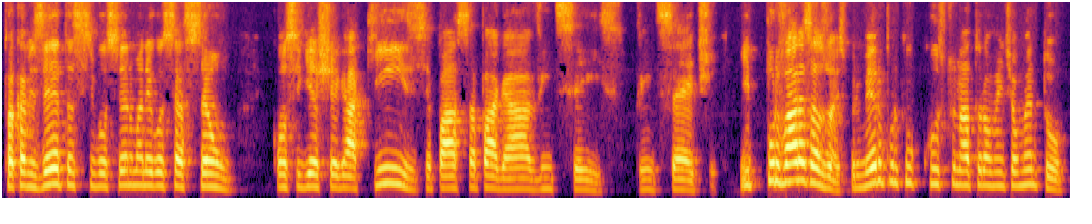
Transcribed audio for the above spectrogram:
Tua camiseta, se você numa negociação conseguia chegar a 15, você passa a pagar 26, 27. E por várias razões. Primeiro, porque o custo naturalmente aumentou.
